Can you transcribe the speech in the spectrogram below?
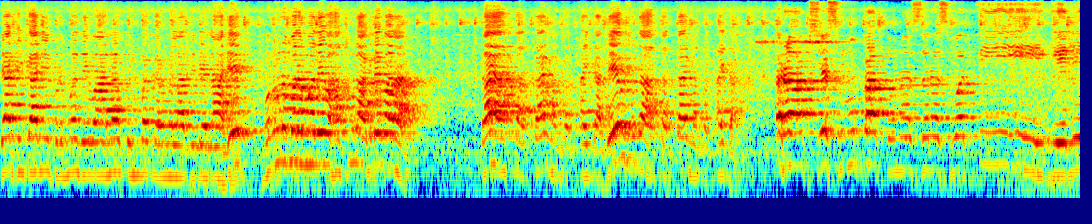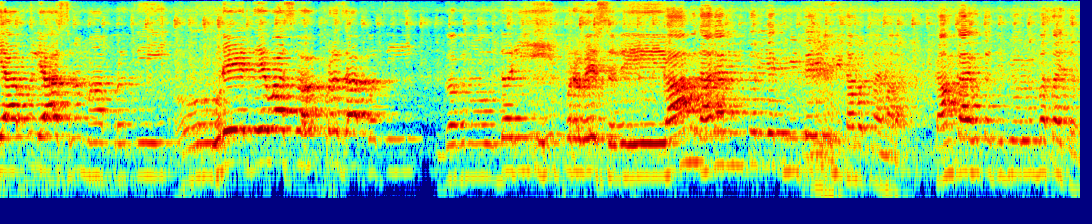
त्या ठिकाणी ब्रह्मदेवानं कुंभकर्णाला दिलेलं आहे. म्हणून ब्रह्मदेव हसू लागले महाराज काय हसतात? काय म्हणतात? ऐका. देव सुद्धा हसतात. काय म्हणतात? ऐका. राक्षस मुखातून सरस्वती गेली आपल्या आश्रमाप्रती. हो. पुढे देवासह प्रजापती. गगनोदरी प्रवेशले. काम झाल्यानंतर एक मिनिटही मी थांबत नाही मला. काम काय होतं जिबीवर येऊन बसायचं.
